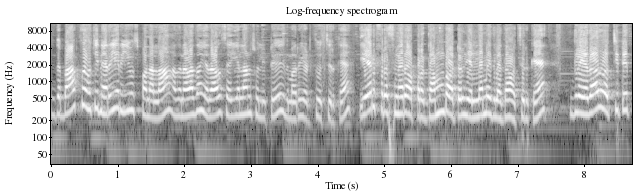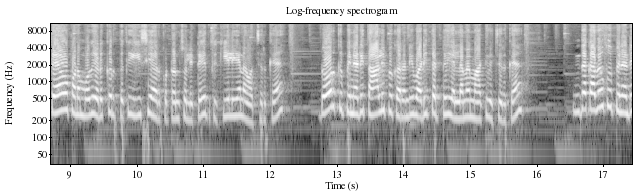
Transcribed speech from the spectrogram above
இந்த பாக்ஸை வச்சு நிறைய ரீயூஸ் பண்ணலாம். அதனால தான் ஏதாவது செய்யலாம்னு சொல்லிட்டு இது மாதிரி எடுத்து வச்சுருக்கேன். ஏர் ஃப்ரெஷ்னர் அப்புறம் கம் பாட்டில் எல்லாமே இதில் தான் வச்சுருக்கேன். இதில் ஏதாவது வச்சுட்டு தேவைப்படும் போது எடுக்கிறதுக்கு ஈஸியாக இருக்கட்டும்னு சொல்லிட்டு இதுக்கு கீழேயே நான் வச்சுருக்கேன். டோருக்கு பின்னாடி தாளிப்பு கரண்டி வடித்தட்டு எல்லாமே மாட்டி வச்சுருக்கேன். இந்த கதவுக்கு பின்னாடி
